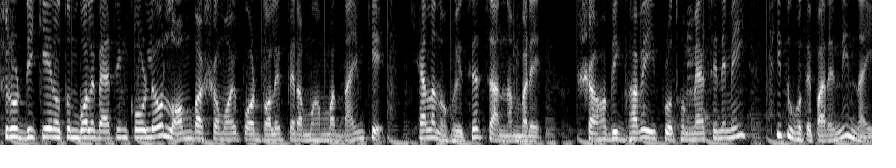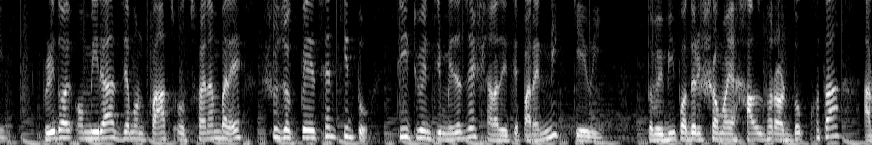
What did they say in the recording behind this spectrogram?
শুরুর দিকে নতুন বলে ব্যাটিং করলেও লম্বা সময় পর দলে ফেরা মোহাম্মদ নাইমকে খেলানো হয়েছে চার নম্বরে। স্বাভাবিকভাবেই প্রথম ম্যাচে নেমেই থিতু হতে পারেননি নাইম হৃদয় ও মিরাজ যেমন পাঁচ ও ছয় নম্বরে সুযোগ পেয়েছেন, কিন্তু টি টোয়েন্টি মেজাজে সাড়া দিতে পারেননি কেউই। তবে বিপদের সময় হাল ধরার দক্ষতা আর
